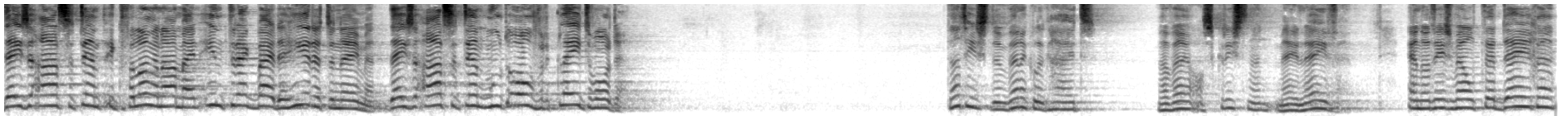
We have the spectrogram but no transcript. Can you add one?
deze aardse tent, ik verlang naar mijn intrek bij de Here te nemen. Deze aardse tent moet overkleed worden. Dat is de werkelijkheid waar wij als christenen mee leven. En dat is wel terdege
